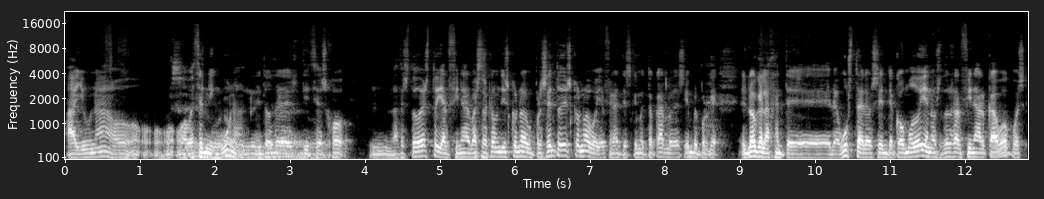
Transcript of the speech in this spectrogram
Hay una o, a veces ninguna. Entonces dices, jo, haces todo esto y al final vas a sacar un disco nuevo, presento disco nuevo y al final tienes que tocarlo de siempre porque es lo que a la gente le gusta, lo siente cómodo y a nosotros al fin y al cabo pues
